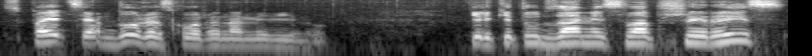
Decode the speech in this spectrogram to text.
спеціям дуже схоже на мівіну. Тільки тут замість лапши рис.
